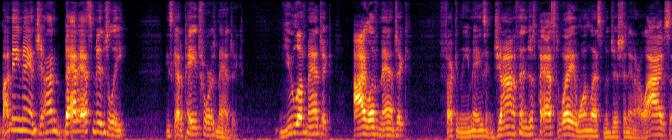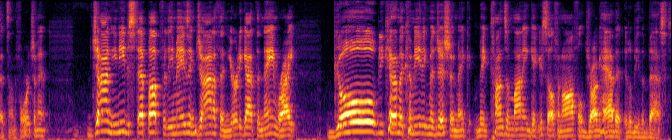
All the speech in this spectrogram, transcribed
my main man, John Badass Midgley, he's got a page for his magic. You love magic. I love magic fucking the amazing Jonathan just passed away. One less magician in our lives. That's unfortunate. John, you need to step up for the amazing Jonathan. You already got the name right. Go become a comedic magician. Make make tons of money. Get yourself an awful drug habit. It'll be the best.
